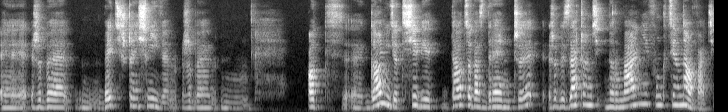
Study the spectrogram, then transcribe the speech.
e, żeby mm, być szczęśliwym, żeby mm, odgonić od siebie to, co Was dręczy, żeby zacząć normalnie funkcjonować,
